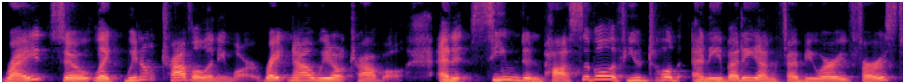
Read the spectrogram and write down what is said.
right? So, like, we don't travel anymore. Right now, we don't travel. And it seemed impossible. If you told anybody on February 1st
